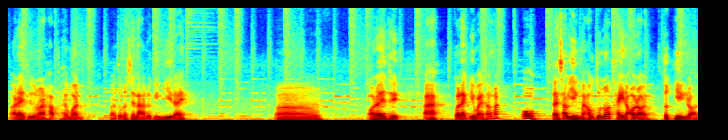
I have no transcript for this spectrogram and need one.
Ở đây thì nó học theo mình và tụi nó sẽ làm được những gì đây? À, ở đây thì à có lẽ nhiều bạn thắc mắc ô tại sao diện mạo tụi nó thay đổi rồi? Tất nhiên rồi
